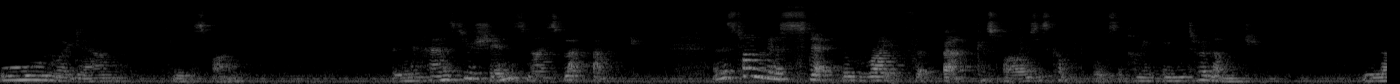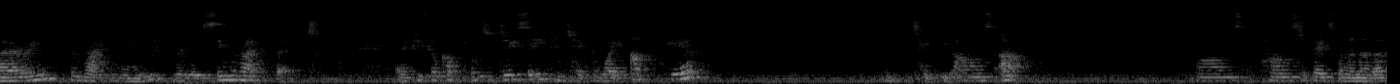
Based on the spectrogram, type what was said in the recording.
all the way down through the spine. Bring the hands to your shins, nice flat back. And this time we're going to step the right foot back as far as is comfortable. So coming into a lunge. Lowering the right knee, releasing the right foot. And if you feel comfortable to do so, you can take the weight up here. So You can take the arms up. Arms, palms to face one another.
